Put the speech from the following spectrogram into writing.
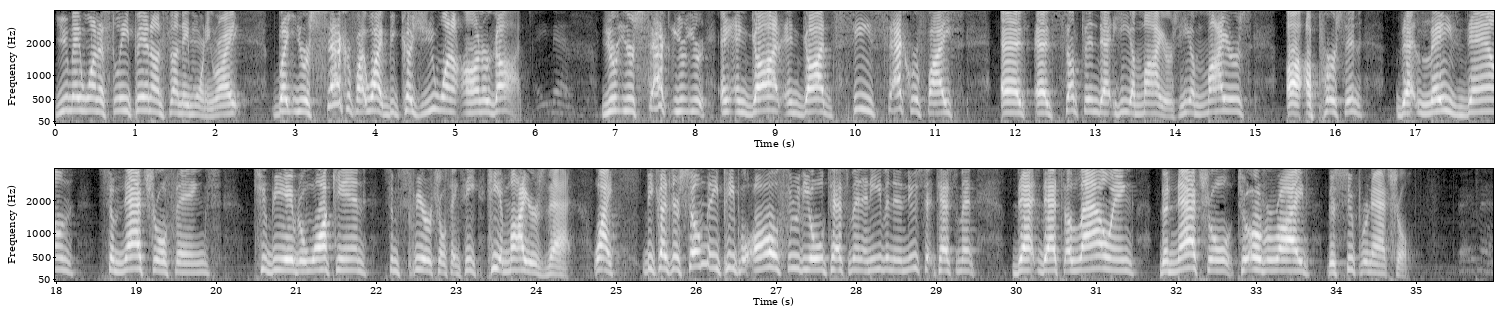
You may want to sleep in on Sunday morning, right? But you're sacrificing. Why? Because you want to honor God. Amen. You're, you're, sac- you're, you're and, and God and God sees sacrifice as, as something that He admires. He admires uh, a person that lays down some natural things to be able to walk in some spiritual things. He, he admires that. Why? Because there's so many people all through the Old Testament and even in the New Testament that, that's allowing the natural to override the supernatural.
